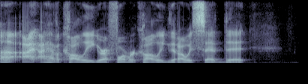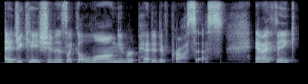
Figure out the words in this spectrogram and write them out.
uh, I, I have a colleague or a former colleague that always said that education is like a long and repetitive process, and I think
